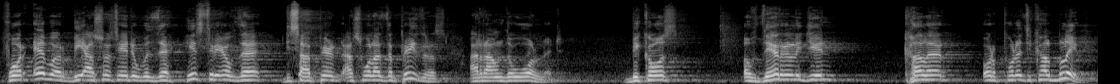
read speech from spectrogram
forever be associated with the history of the disappeared as well as the prisoners around the world because of their religion, color, or political belief.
